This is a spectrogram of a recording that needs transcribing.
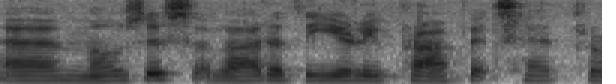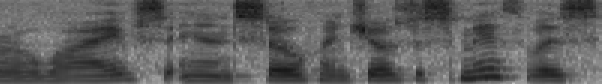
Uh, Moses, a lot of the early prophets had plural wives, and so when Joseph Smith was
